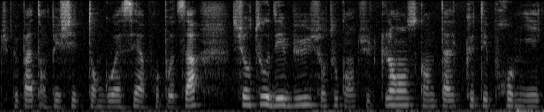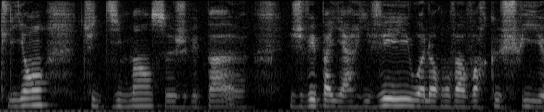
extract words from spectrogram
Tu peux pas t'empêcher de t'angoisser à propos de ça. Surtout au début, surtout quand tu te lances, quand tu que tes premiers clients, tu te dis mince, je vais pas, euh, je vais pas y arriver, ou alors on va voir que je suis,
